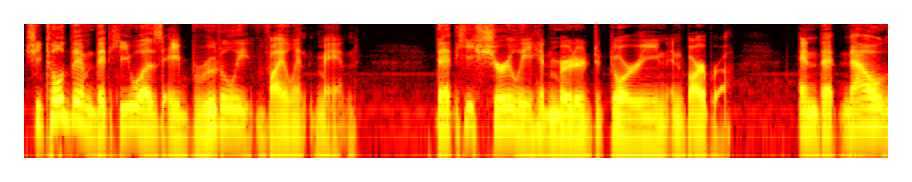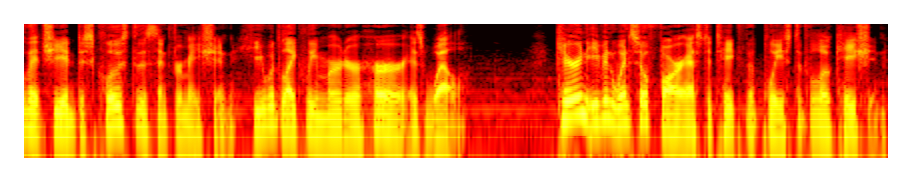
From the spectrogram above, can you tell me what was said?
She told them that he was a brutally violent man, that he surely had murdered Doreen and Barbara, and that now that she had disclosed this information, he would likely murder her as well. Karen even went so far as to take the police to the location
